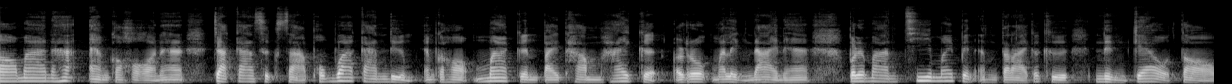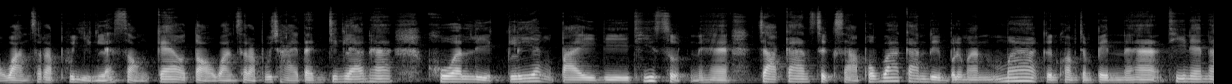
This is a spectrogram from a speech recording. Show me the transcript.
ต่อมานะฮะแอลกอฮอล์นะฮะจากการศึกษาพบว่าการดื่มแอลกอฮอล์มากเกินไปทำให้เกิดโรคมะเร็งได้นะฮะปริมาณที่ไม่เป็นอันตรายก็คือ 1 แก้วต่อวันสำหรับผู้หญิงและ 2 แก้วต่อวันสำหรับผู้ชายแต่จริงแล้วนะฮะควรหลีกเลี่ยงไปดีที่สุดนะฮะจากการศึกษาพบว่าการดื่มปริมาณมากเกินความจำเป็นนะฮะที่แนะน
